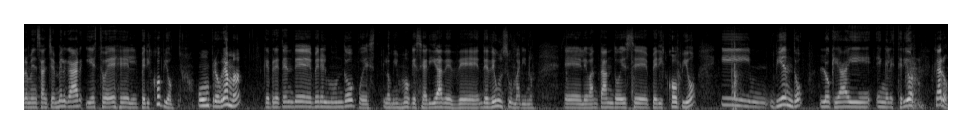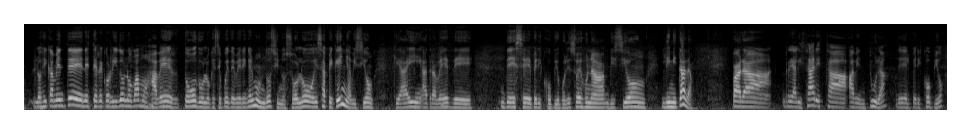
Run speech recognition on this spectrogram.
Carmen Sánchez Melgar y esto es el Periscopio, un programa que pretende ver el mundo pues lo mismo que se haría desde, desde un submarino, eh, levantando ese periscopio y viendo lo que hay en el exterior. Claro, lógicamente en este recorrido no vamos a ver todo lo que se puede ver en el mundo, sino solo esa pequeña visión que hay a través de, de ese periscopio. Por eso es una visión limitada. Para realizar esta aventura del periscopio,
